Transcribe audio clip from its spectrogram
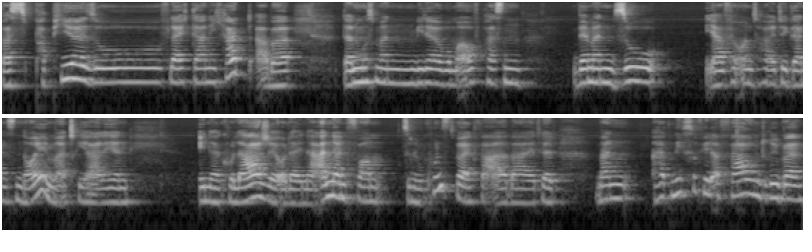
was Papier so vielleicht gar nicht hat. Aber dann muss man wiederum aufpassen, wenn man so ja für uns heute ganz neue Materialien in der Collage oder in einer anderen Form zu einem Kunstwerk verarbeitet, man hat nicht so viel Erfahrung darüber,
